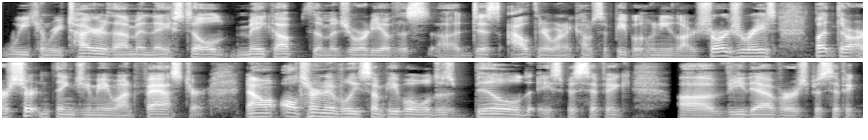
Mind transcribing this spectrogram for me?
we can retire them, and they still make up the majority of this uh, disk out there when it comes to people who need large storage arrays. But there are certain things you may want faster. Now, alternatively, some people will just build a specific uh, VDEV or specific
